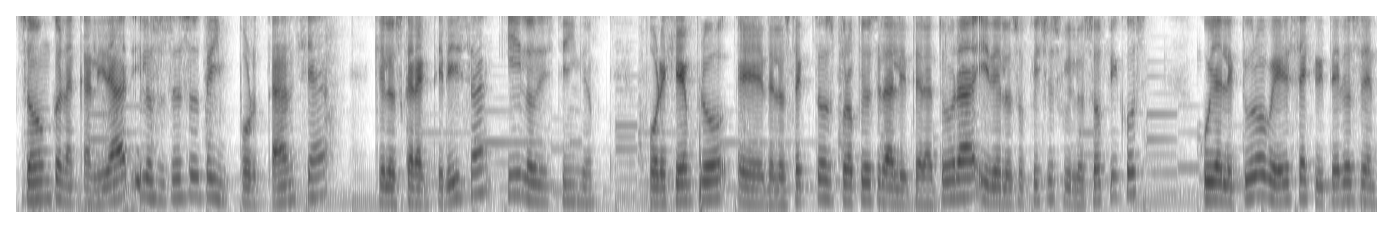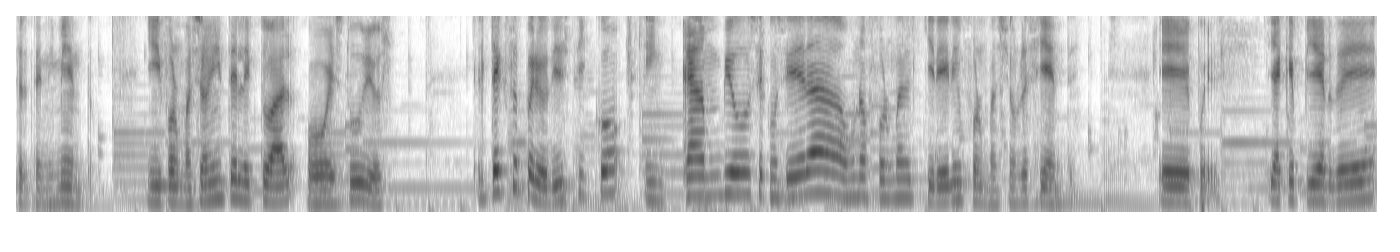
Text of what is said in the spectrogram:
son con la calidad y los sucesos de importancia que los caracterizan y los distinguen. Por ejemplo, eh, de los textos propios de la literatura y de los oficios filosóficos, cuya lectura obedece a criterios de entretenimiento, información intelectual o estudios. El texto periodístico, en cambio, se considera una forma de adquirir información reciente, eh, pues ya que pierde,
